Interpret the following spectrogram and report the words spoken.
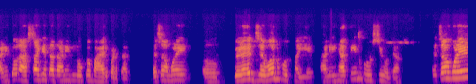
आणि तो नाश्ता घेतात आणि लोक बाहेर पडतात. त्याच्यामुळे वेळेत जेवण होत नाहीये आणि ह्या तीन गोष्टी होत्या. त्याच्यामुळे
